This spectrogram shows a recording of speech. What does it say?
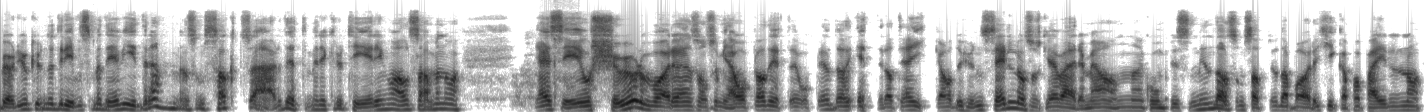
bør jo kunne drives med det videre. Men som sagt så er det dette med rekruttering og alt sammen. og jeg ser jo sjøl, bare sånn som jeg opplevde etter, opplevde etter at jeg ikke hadde hund selv, og så skulle jeg være med han kompisen min, da, som satt jo da bare og kikka på peilen og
